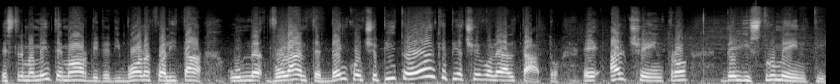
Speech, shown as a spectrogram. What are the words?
estremamente morbide, di buona qualità, un volante ben concepito e anche piacevole al tatto. E al centro degli strumenti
